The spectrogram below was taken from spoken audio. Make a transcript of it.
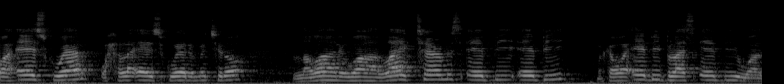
waa a square wax la a square ma jiro. Labadani waa like terms a b a b. Marka waa a b plus a b waa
